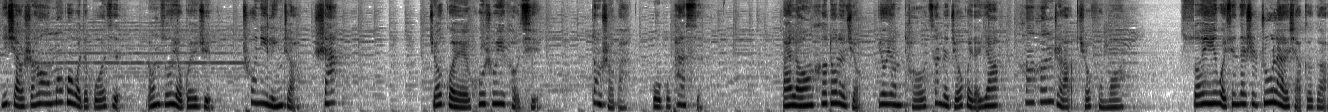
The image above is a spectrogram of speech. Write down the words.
你小时候摸过我的脖子，龙族有规矩，触逆鳞者杀。酒鬼呼出一口气，动手吧，我不怕死。白龙喝多了酒，又用头蹭着酒鬼的腰，哼哼着求抚摸。所以我现在是猪了，小哥哥。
